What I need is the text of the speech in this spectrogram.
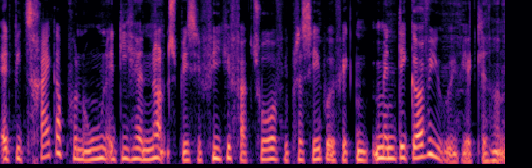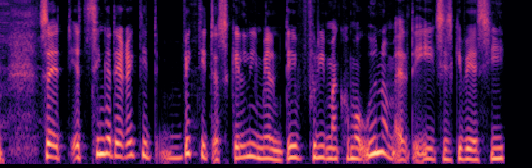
at vi trækker på nogle af de her non-specifikke faktorer ved placeboeffekten, men det gør vi jo i virkeligheden. Så jeg, jeg tænker, det er rigtig vigtigt at skelne imellem det, fordi man kommer udenom alt det etiske ved at sige,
